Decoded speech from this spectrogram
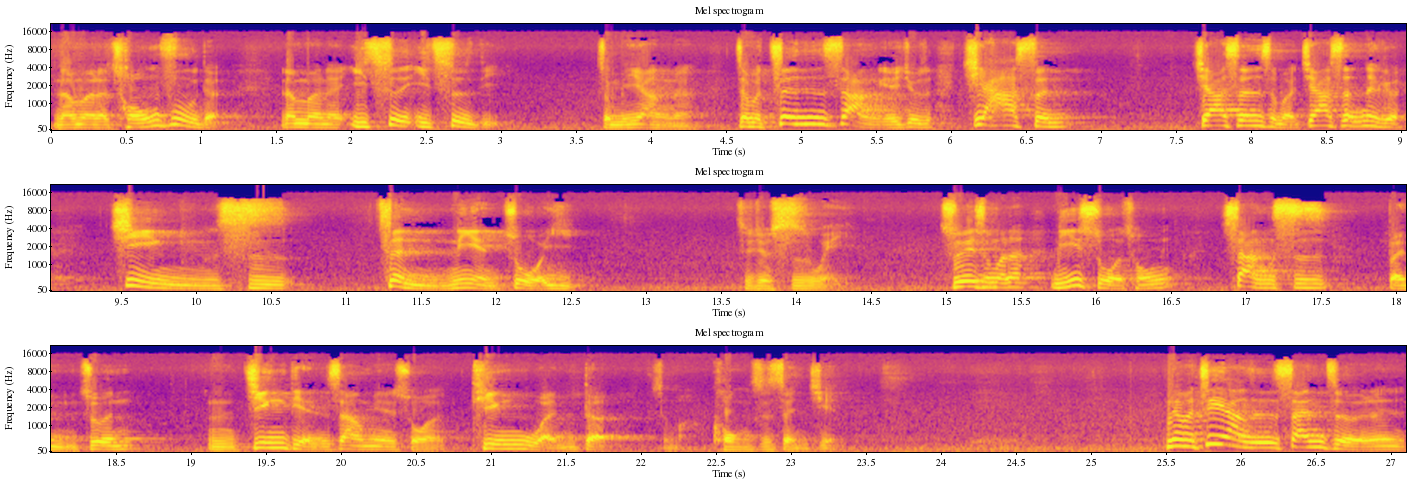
那么呢，重复的，那么呢，一次一次的，怎么样呢？这么增上，也就是加深，加深什么？加深那个静思正念作意，这就思维。所以什么呢？你所从上师本尊，嗯，经典上面所听闻的什么空之正见。那么这样子三者呢，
